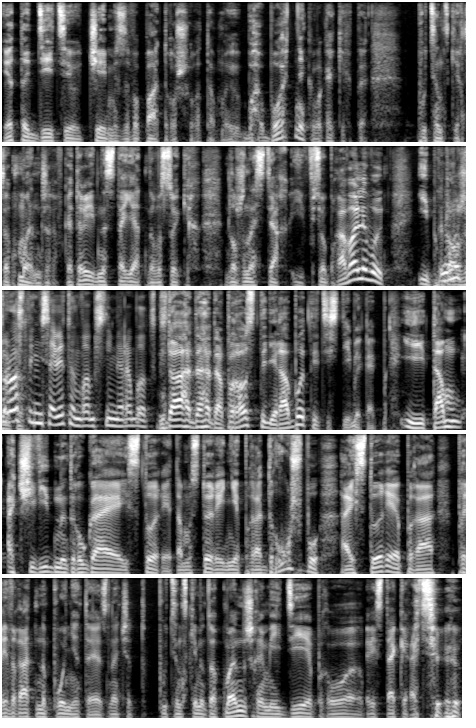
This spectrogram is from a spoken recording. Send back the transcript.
это дети Чемизова, Патрушева там, и Бортникова каких-то путинских топ-менеджеров, которые настоят на высоких должностях и все проваливают, и Но мы продолжают... просто не советуем вам с ними работать. Да, да, да, просто не работайте с ними как бы. И там, очевидно, другая история. Там история не про дружбу, а история про превратно понятая, значит, путинскими топ-менеджерами идея про аристократию.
